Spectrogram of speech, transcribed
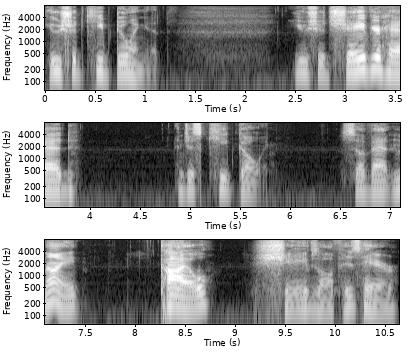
you should keep doing it. You should shave your head and just keep going. So that night, Kyle shaves off his hair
